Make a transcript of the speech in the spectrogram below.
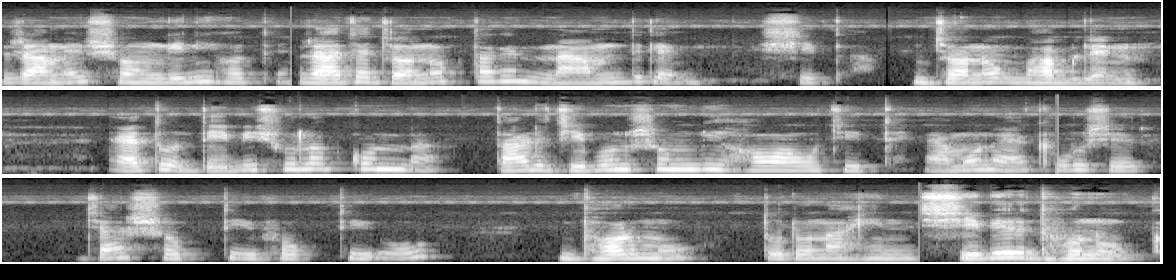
রামের সঙ্গিনী হতে। রাজা জনক তাকে নাম দিলেন সীতা। জনক ভাবলেন, এত দেবী সুলভ কন্যা, তার জীবন সঙ্গী হওয়া উচিত এমন এক পুরুষের যার শক্তি, ভক্তি ও ধর্ম তুলনাহীন। শিবের ধনুক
